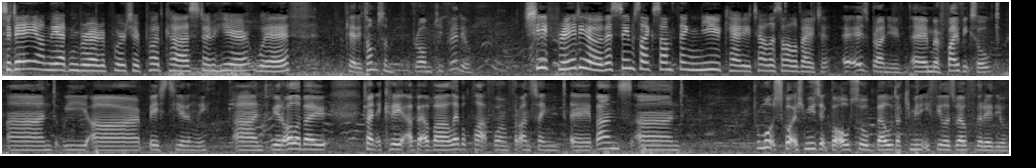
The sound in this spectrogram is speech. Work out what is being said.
Today on the Edinburgh Reporter podcast, I'm here with Kerry Thomson from Chief Radio. Chief Radio. This seems like something new, Kerry. Tell us all about it. It is brand new. Um, we're five weeks old and we are based here in Leith. And we're all about trying to create a bit of a level platform for unsigned uh, bands and promote Scottish music, but also build a community feel as well for the radio.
